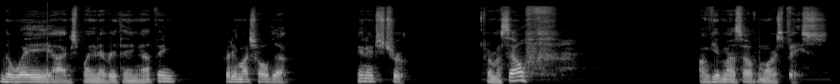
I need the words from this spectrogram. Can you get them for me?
The way I explain everything, I think pretty much holds up. And it's true. For myself, I'll give myself more space.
